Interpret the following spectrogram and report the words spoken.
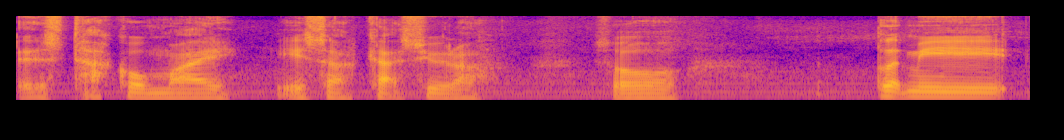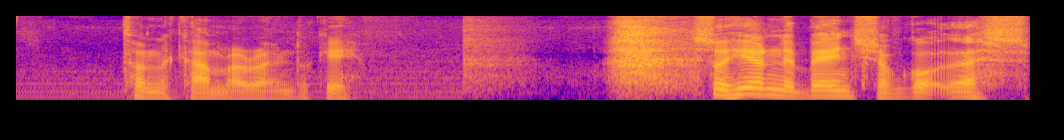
is tackle my Acer Katsura. So let me turn the camera around, okay? So here on the bench, I've got this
